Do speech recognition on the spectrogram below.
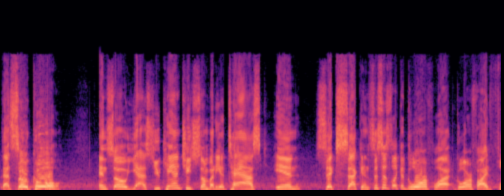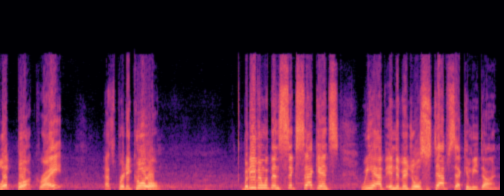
That's so cool. And so yes, you can teach somebody a task in six seconds. This is like a glorified flip book, right? That's pretty cool. But even within six seconds, we have individual steps that can be done.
